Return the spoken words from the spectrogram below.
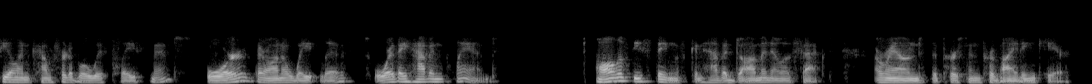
feel uncomfortable with placement, or they're on a wait list, or they haven't planned. All of these things can have a domino effect around the person providing care.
